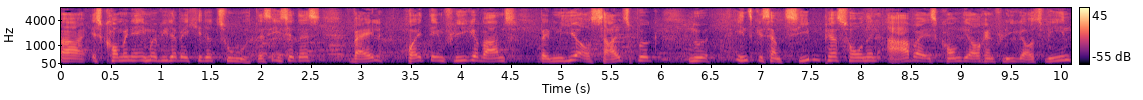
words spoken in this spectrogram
äh, es kommen ja immer wieder welche dazu. Das ist ja das, weil heute im Flieger waren es bei mir aus Salzburg nur insgesamt sieben Personen, aber es kommt ja auch ein Flieger aus Wien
